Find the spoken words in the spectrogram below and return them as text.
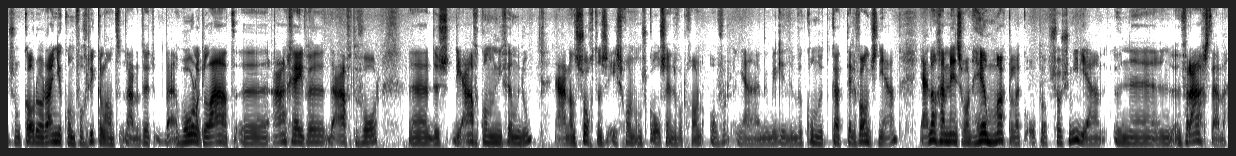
zo'n code oranje komt voor Griekenland. Nou, dat werd behoorlijk laat eh, aangegeven de avond ervoor. Eh, dus die avond konden we niet veel meer doen. Ja, dan 's ochtends is gewoon ons callcenter wordt gewoon over. Ja, we konden het qua telefoontjes niet aan. Ja, dan gaan mensen gewoon heel makkelijk op, op social media een, eh, een, een vraag stellen.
